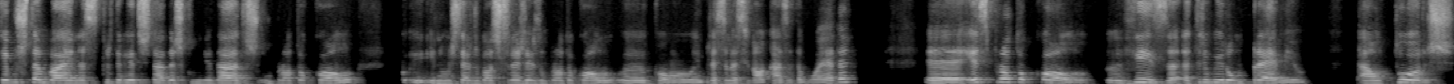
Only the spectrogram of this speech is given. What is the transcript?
temos também na Secretaria de Estado das Comunidades um protocolo, e no Ministério dos Negócios Estrangeiros um protocolo com a Imprensa Nacional Casa da Moeda. Uh, esse protocolo uh, visa atribuir um prémio a autores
